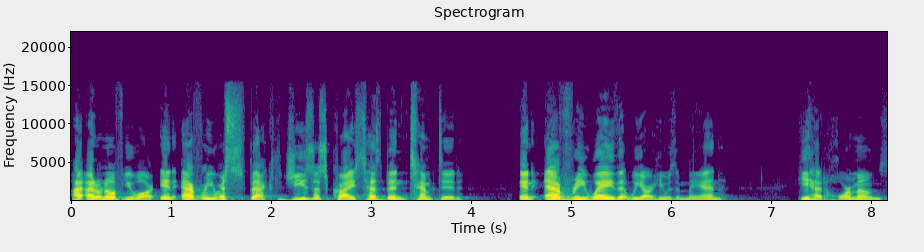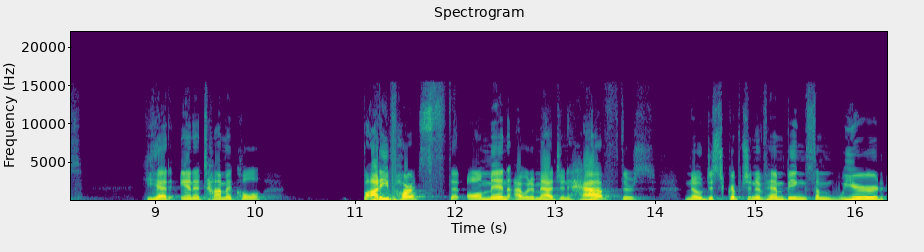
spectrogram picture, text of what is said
I, I, don't know if you are. In every respect, Jesus Christ has been tempted in every way that we are. He was a man, he had hormones, he had anatomical body parts that all men, I would imagine, have. There's no description of him being some weird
